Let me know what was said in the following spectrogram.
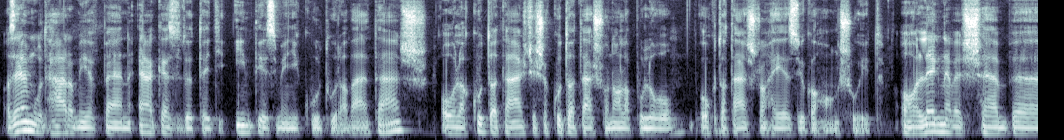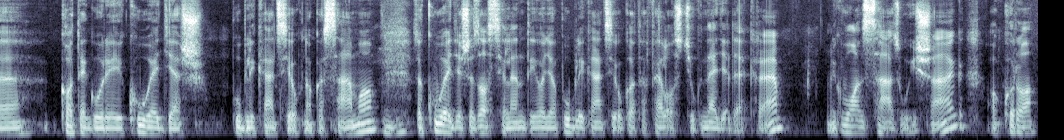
Az elmúlt három évben elkezdődött egy intézményi kultúraváltás, ahol a kutatást és a kutatáson alapuló oktatásra helyezzük a hangsúlyt. A legnevesebb kategóriai Q1-es publikációknak a száma. Uh-huh. Ez a Q1-es az azt jelenti, hogy a publikációkat, ha felosztjuk negyedekre, amikor van száz újság, akkor a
